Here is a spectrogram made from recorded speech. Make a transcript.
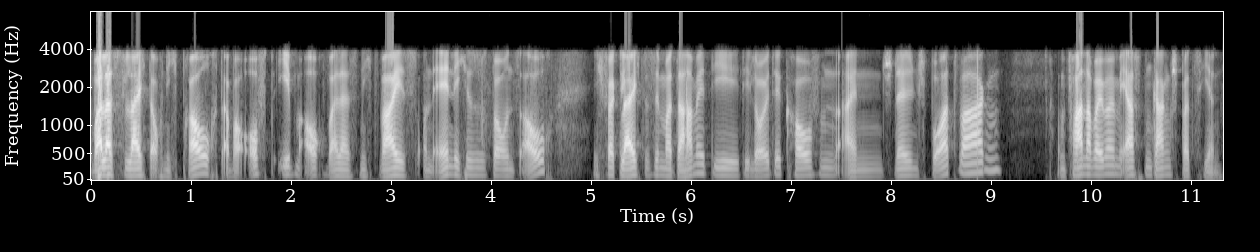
Weil er es vielleicht auch nicht braucht, aber oft eben auch, weil er es nicht weiß. Und ähnlich ist es bei uns auch. Ich vergleiche das immer damit, die, die Leute kaufen einen schnellen Sportwagen und fahren aber immer im ersten Gang spazieren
